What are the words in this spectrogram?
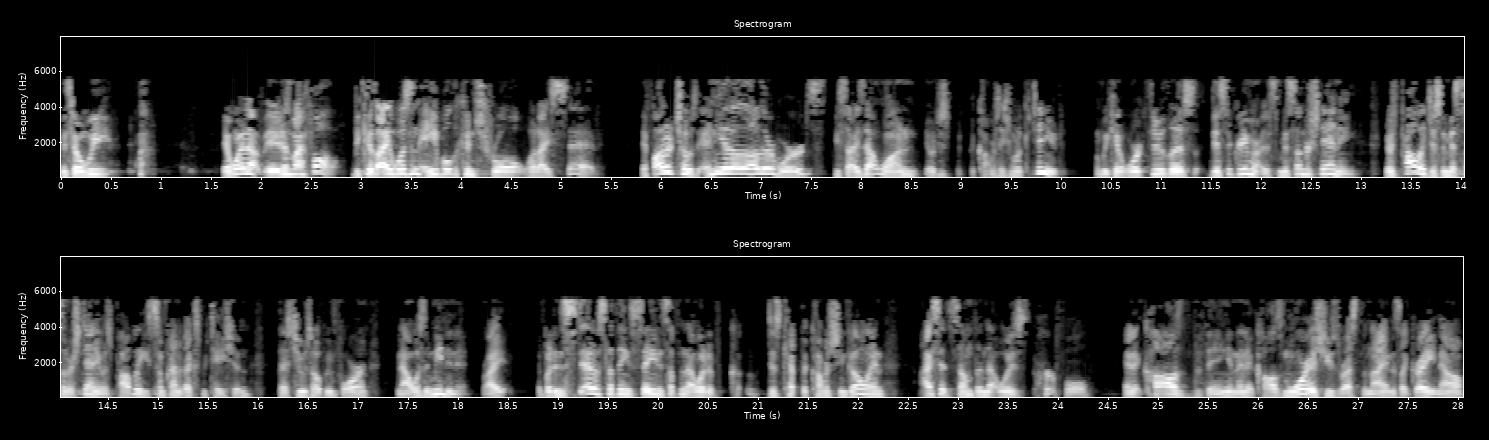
and so we, it went up. It was my fault because I wasn't able to control what I said. If I'd have chose any of the other words besides that one, it would just the conversation would have continued, and we could have worked through this disagreement this misunderstanding. It was probably just a misunderstanding. It was probably some kind of expectation that she was hoping for, and I wasn't meeting it, right? But instead of something saying something that would have just kept the conversation going, I said something that was hurtful, and it caused the thing, and then it caused more issues the rest of the night. And it's like, great, now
